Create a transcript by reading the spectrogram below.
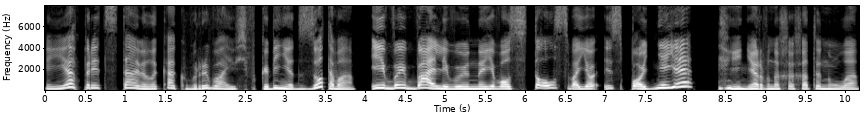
Я представила, как врываюсь в кабинет Зотова, и вываливаю на его стол свое исподнее и нервно хохотнула.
